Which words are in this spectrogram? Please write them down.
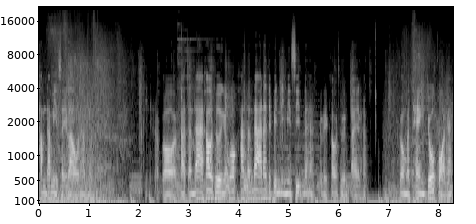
ทำดาเมจใส่เรานะครับก็คาซันด้าเข้าเทิร์นครับเพราะคาซันด้าน่าจะเป็นนิเมซิสนะฮะก็เลยเข้าเทิร์นไปนะครับ ก็มาแทงโจ๊กก่อนฮะ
